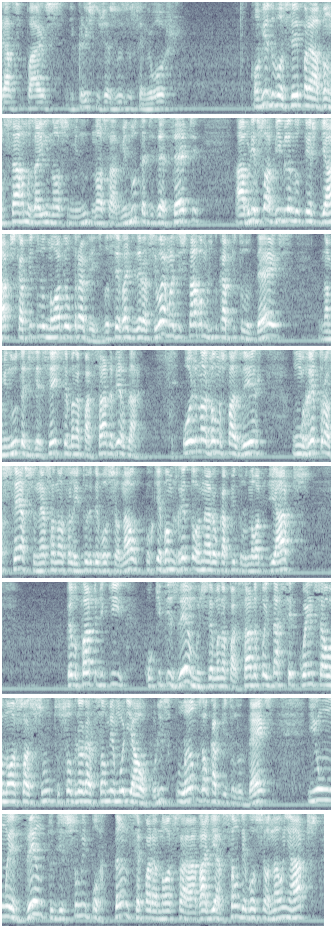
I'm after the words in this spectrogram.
Graça e paz de Cristo Jesus, o Senhor. Convido você para avançarmos aí nosso, nossa minuta 17, a abrir sua Bíblia no texto de Atos, capítulo 9, outra vez. Você vai dizer assim, ué, mas estávamos no capítulo 10, na minuta 16, semana passada, verdade. Hoje nós vamos fazer um retrocesso nessa nossa leitura devocional, porque vamos retornar ao capítulo 9 de Atos, pelo fato de que o que fizemos semana passada foi dar sequência ao nosso assunto sobre oração memorial. Por isso pulamos ao capítulo 10 e um evento de suma importância para a nossa avaliação devocional em Atos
